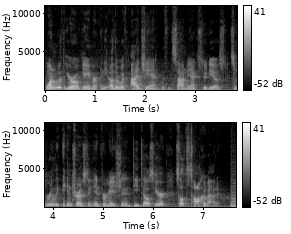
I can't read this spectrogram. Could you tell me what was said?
one with Eurogamer and the other with IGN with Insomniac Studios. Some really interesting information and details here, so let's talk about it.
